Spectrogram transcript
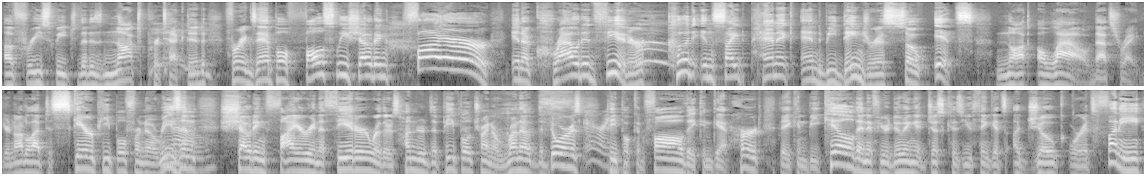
of free speech that is not protected. For example, falsely shouting fire in a crowded theater could incite panic and be dangerous, so it's not allowed. That's right. You're not allowed to scare people for no reason. No. Shouting fire in a theater where there's hundreds of people trying to run out the doors. Scary. People can fall, they can get hurt, they can be killed. And if you're doing it just because you think it's a joke or it's funny,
